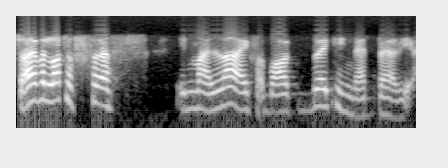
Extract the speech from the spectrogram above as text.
So I have a lot of firsts in my life about breaking that barrier.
